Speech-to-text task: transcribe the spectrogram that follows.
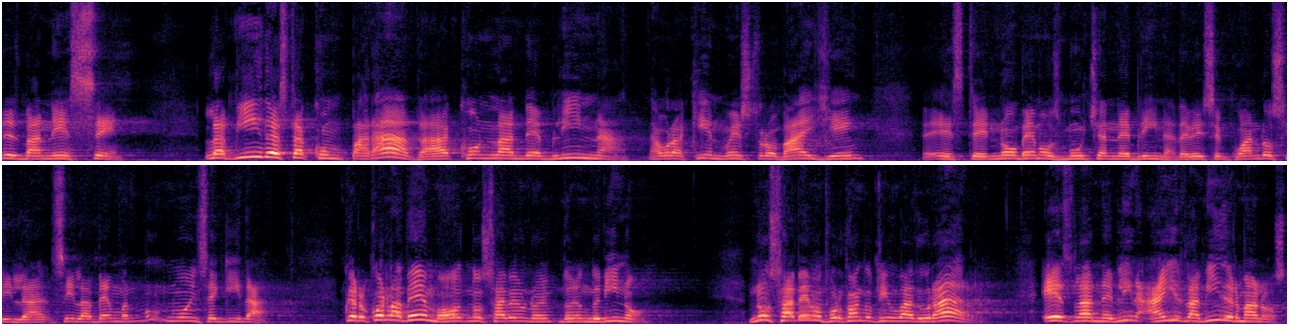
desvanece. La vida está comparada con la neblina. Ahora aquí en nuestro valle este, no vemos mucha neblina, de vez en cuando si la, la vemos, no, enseguida. Pero cuando la vemos, no sabemos de dónde vino. No sabemos por cuánto tiempo va a durar. Es la neblina, ahí es la vida, hermanos.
